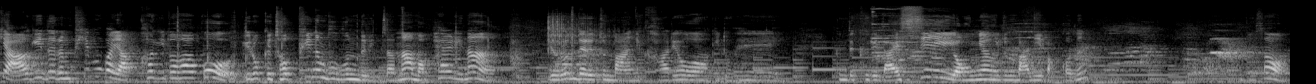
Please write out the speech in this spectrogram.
특히 아기들은 피부가 약하기도 하고 이렇게 접히는 부분들 있잖아 막 팔이나 이런 데를 좀 많이 가려워하기도 해 근데 그게 날씨 영향을 좀 많이 받거든 그래서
